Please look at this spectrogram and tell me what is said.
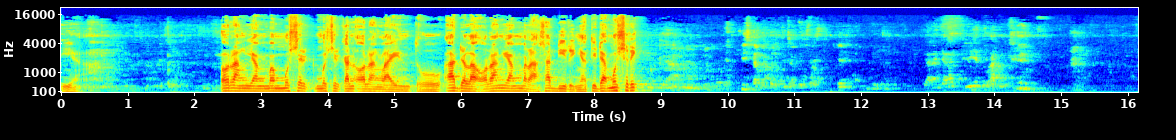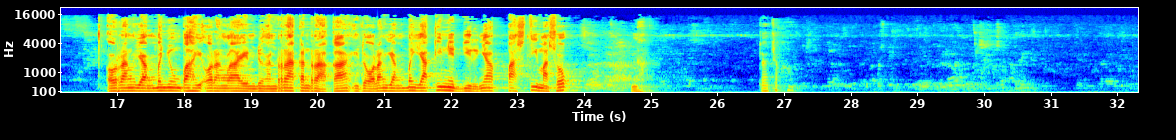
Iya. Orang yang memusyrik-musyrikan orang lain itu adalah orang yang merasa dirinya tidak musyrik. Orang yang menyumpahi orang lain dengan neraka-neraka itu orang yang meyakini dirinya pasti masuk. Nah, cocok.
